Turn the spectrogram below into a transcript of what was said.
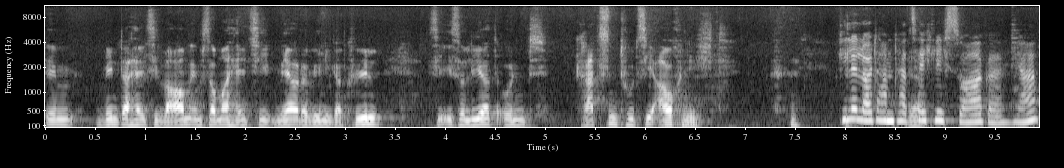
Im Winter hält sie warm, im Sommer hält sie mehr oder weniger kühl. Sie isoliert und kratzen tut sie auch nicht. Viele Leute haben tatsächlich ja. Sorge, ja,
